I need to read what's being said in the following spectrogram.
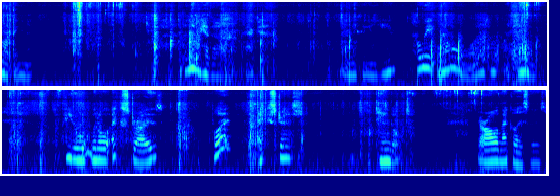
Nothing in it. And then we have the bag. Anything in here? Oh wait, no. There's not. A few little extras. But the extras are tangled. They're all necklaces.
